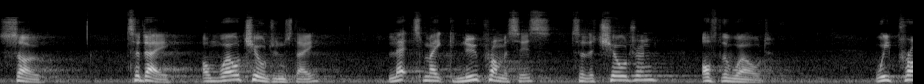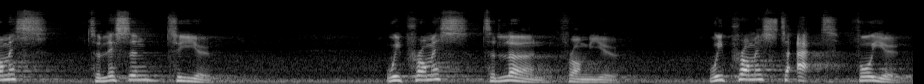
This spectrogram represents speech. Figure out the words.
So, today, on World Children's Day, let's make new promises to the children of the world. We promise to listen to you. We promise to learn from you. We promise to act for you.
